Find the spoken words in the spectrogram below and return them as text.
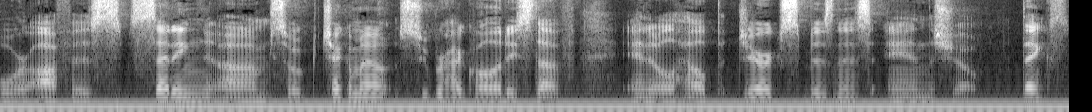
or office setting. Um, so check them out, super high quality stuff, and it'll help Jarek's business and the show. Thanks.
